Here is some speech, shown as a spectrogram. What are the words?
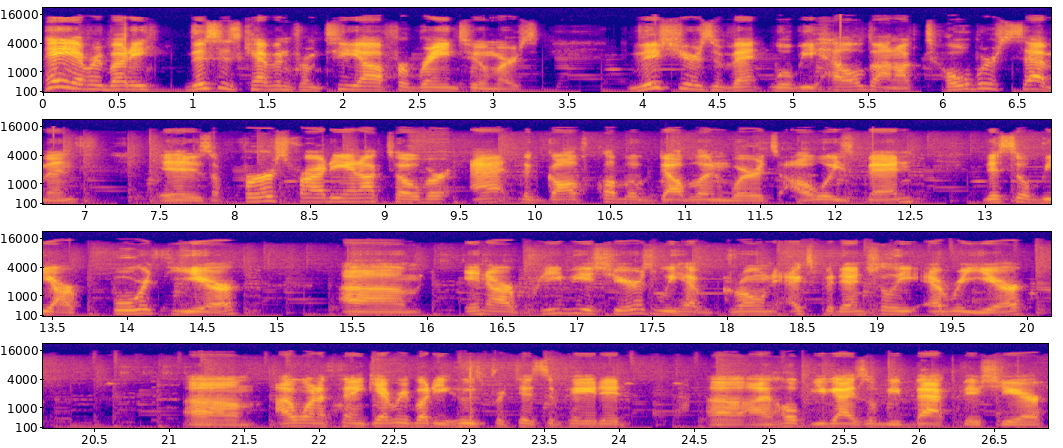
Hey, everybody, this is Kevin from Off for Brain Tumors. This year's event will be held on October 7th. It is the first Friday in October at the Golf Club of Dublin, where it's always been. This will be our fourth year. Um, in our previous years, we have grown exponentially every year. Um, I want to thank everybody who's participated. Uh, I hope you guys will be back this year.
